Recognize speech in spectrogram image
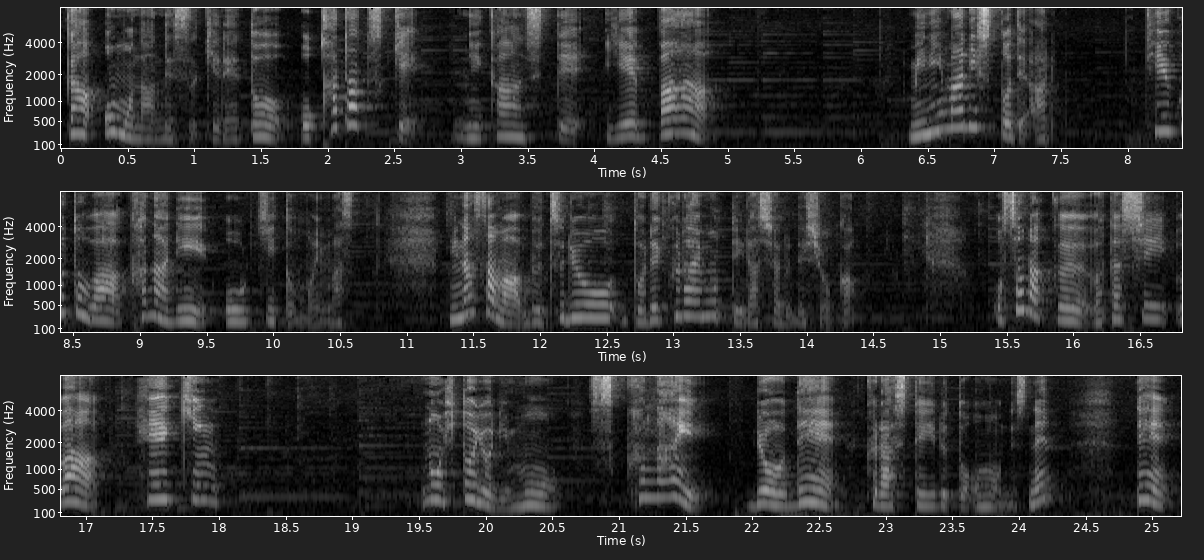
が主なんですけれどお片付けに関して言えばミニマリストである。っていうことはかなり大きいと思います。皆様物量どれくらい持っていらっしゃるでしょうか？おそらく私は平均の人よりも少ない量で暮らしていると思うんですね。で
